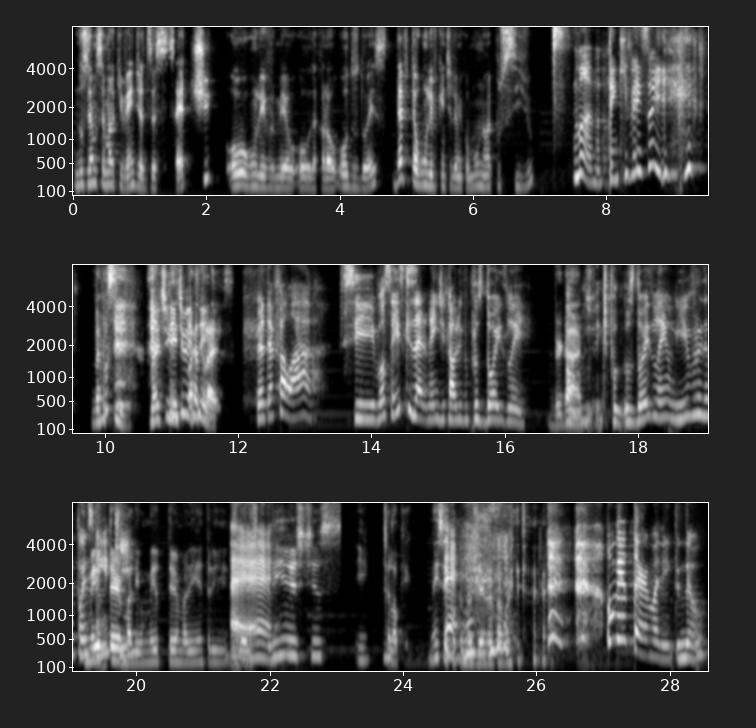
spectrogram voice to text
Nos vemos semana que vem, dia 17. Ou algum livro meu, ou da Carol, ou dos dois. Deve ter algum livro que a gente leu em comum, não é possível. Mano, tem que ver isso aí. Não é possível. Senão a gente, a gente corre atrás. Eu ia até falar, se vocês quiserem, né, indicar o livro pros dois ler. Verdade. Bom, tipo, os dois leem o livro e um depois meio vem termo aqui. ali, um meio termo ali entre É. tristes e sei lá o quê. Nem sei É. qual que é o meu gênero favorito. Um termo ali, entendeu?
